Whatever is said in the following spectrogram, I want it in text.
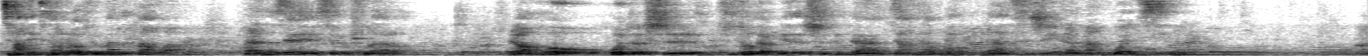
抢一抢饶雪漫的饭碗，反正他现在也写不出来了。然后或者是去做点别的事，跟大家讲讲呗。大家其实应该蛮关心的。啊，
